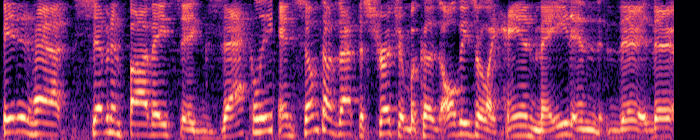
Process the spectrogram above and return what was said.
fitted hat, 7 and 5 eighths exactly. And sometimes I have to stretch them because all these are like handmade and they they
